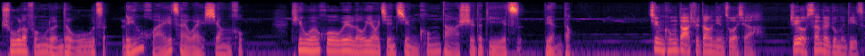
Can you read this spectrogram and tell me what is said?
出了冯仑的屋子，林怀在外相候，听闻霍威楼要见净空大师的弟子，便道：“净空大师当年座下只有三位入门弟子，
